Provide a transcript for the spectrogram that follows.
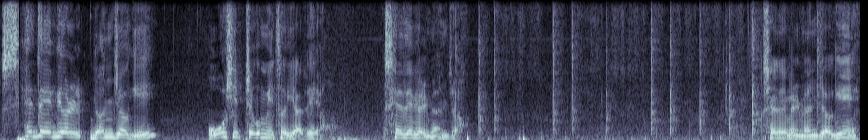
세대별 면적이 50제곱미터 이하 돼요. 세대별 면적. 세대별 면적이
